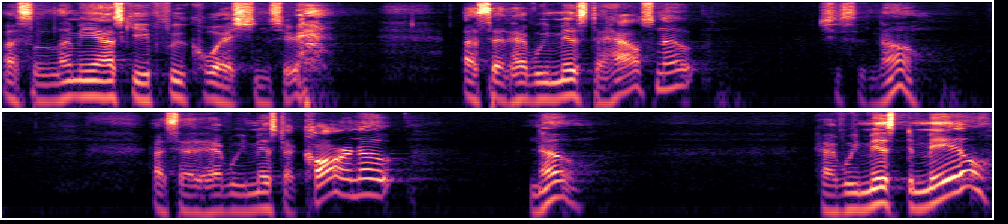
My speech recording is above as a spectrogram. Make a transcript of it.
I said, Let me ask you a few questions here. I said, Have we missed a house note? She said, No. I said, Have we missed a car note? No. Have we missed a meal?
